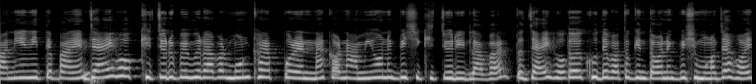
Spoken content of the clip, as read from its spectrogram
বানিয়ে নিতে পারেন। যাই হোক খিচুড়ি প্রেমীরা আবার মন খারাপ করেন না, কারণ আমিও অনেক বেশি খিচুড়ি লাভার তো যাই হোক, তো খুদে ভাতও কিন্তু অনেক বেশি মজা হয়।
